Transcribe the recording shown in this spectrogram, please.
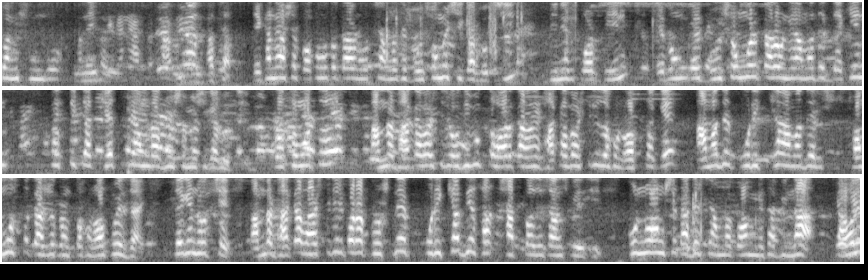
একটু আমি শুনব। মানে আচ্ছা এখানে আসার প্রথমত কারণ হচ্ছে আমরা যে বৈষম্যের শিকার হচ্ছি দিনের পর দিন, এবং এই বৈষম্যের কারণে আমাদের দেখেন প্রত্যেকটা ক্ষেত্রে আমরা বৈষম্যের শিকার হচ্ছি। প্রথমত, আমরা ঢাকা ভার্সিটি অধিভুক্ত হওয়ার কারণে ঢাকা ভার্সিটি যখন অফ থাকে, আমাদের পরীক্ষা, আমাদের সমস্ত কার্যক্রম তখন অফ হয়ে যায়। সেকেন্ড হচ্ছে, আমরা ঢাকা ভার্সিটির করা প্রশ্নে পরীক্ষা দিয়ে সাত কলেজে চান্স পেয়েছি। কোনো অংশে তাদের আমরা কম মেধাবী না। তাহলে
